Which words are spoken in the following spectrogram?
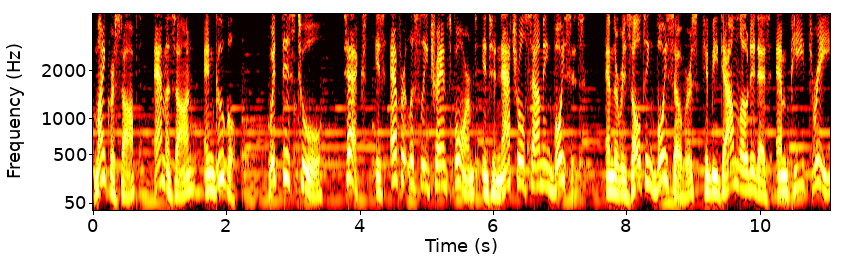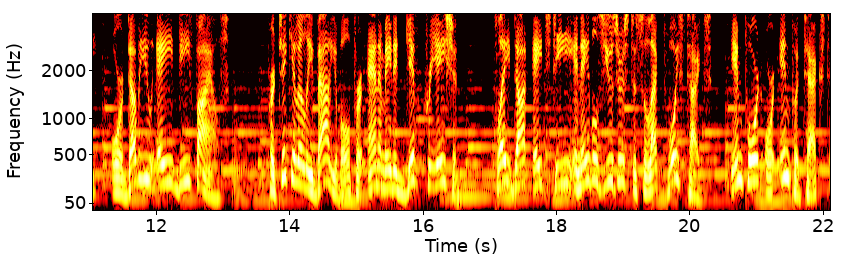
Microsoft, Amazon, and Google. With this tool, text is effortlessly transformed into natural sounding voices, and the resulting voiceovers can be downloaded as MP3 or WAV files. Particularly valuable for animated GIF creation, Play.ht enables users to select voice types import or input text,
